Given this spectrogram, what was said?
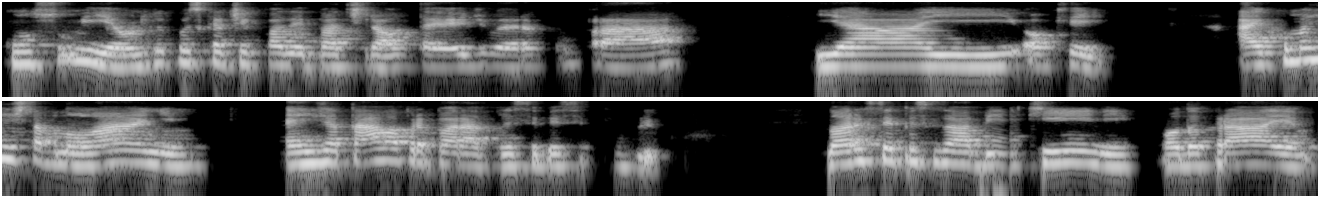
consumir. A única coisa que ela tinha que fazer para tirar o tédio era comprar. E aí, ok. Aí, como a gente estava no online, a gente já estava preparado para receber esse público. Na hora que você pesquisava biquíni, moda praia,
